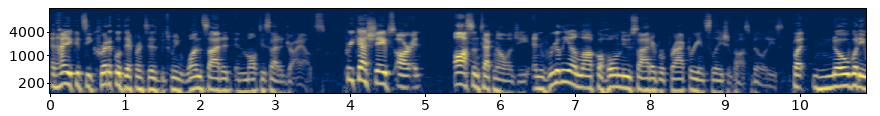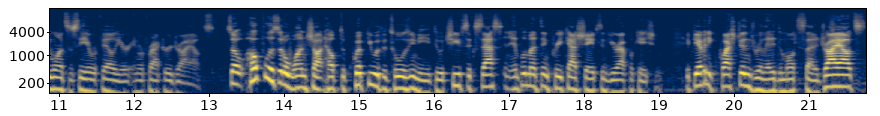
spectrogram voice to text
and how you can see critical differences between one sided and multi sided dryouts. Precast shapes are an awesome technology and really unlock a whole new side of refractory installation possibilities. But nobody wants to see a failure in refractory dryouts. So hopefully this little one shot helped equip you with the tools you need to achieve success in implementing precast shapes into your application. If you have any questions related to multi-sided dryouts,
